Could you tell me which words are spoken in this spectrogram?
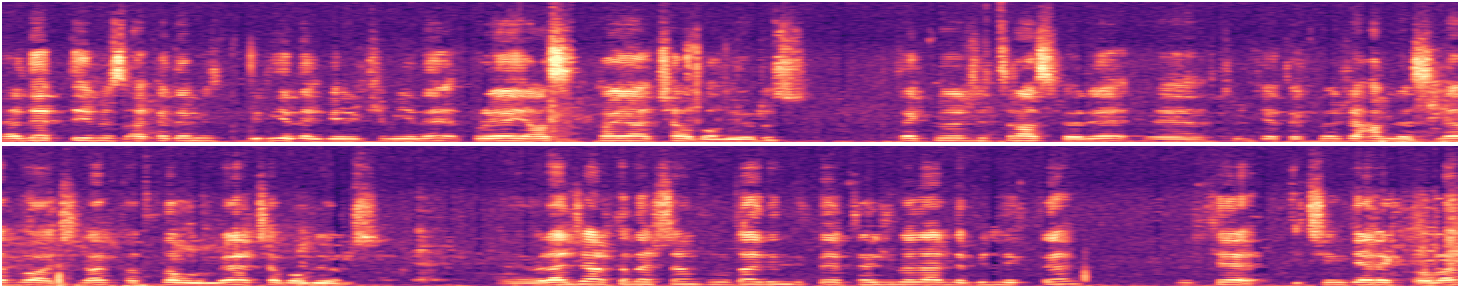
Elde ettiğimiz akademik bilgi de birikimini buraya yansıtmaya çabalıyoruz. Teknoloji transferi, e, Türkiye teknoloji hamlesine bu açıdan katıda bulunmaya çabalıyoruz. E, öğrenci arkadaşlarım burada edindikleri tecrübelerle birlikte ülke için gerekli olan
